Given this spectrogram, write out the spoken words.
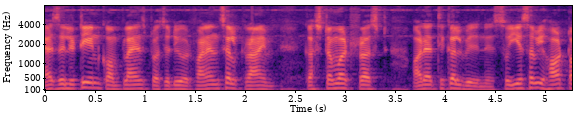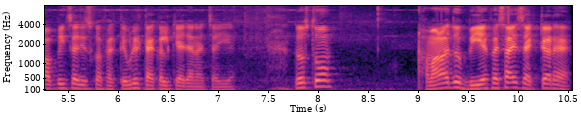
agility in compliance procedure financial crime customer trust और एथिकल बिज़नेस सो ये सभी हॉट टॉपिक्स है जिसको इफेक्टिवली टैकल किया जाना चाहिए। दोस्तों, हमारा जो बीएफएसआई सेक्टर है,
